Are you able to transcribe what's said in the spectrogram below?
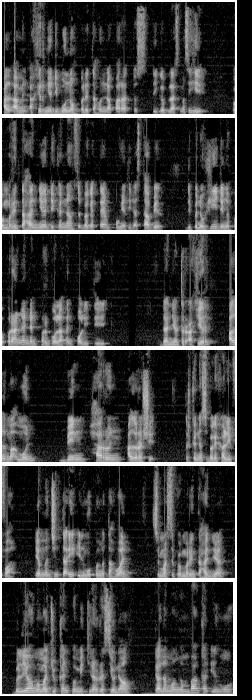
Al-Amin akhirnya dibunuh pada tahun 813 Masihi. Pemerintahannya dikenang sebagai tempoh yang tidak stabil dipenuhi dengan peperangan dan pergolakan politik. Dan yang terakhir, Al-Ma'mun bin Harun Al-Rashid terkenal sebagai khalifah yang mencintai ilmu pengetahuan. Semasa pemerintahannya, beliau memajukan pemikiran rasional dalam mengembangkan ilmu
